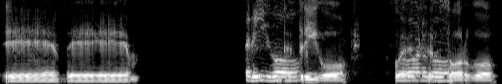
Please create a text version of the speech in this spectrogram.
eh, de trigo, trigo puede ser sorgo,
